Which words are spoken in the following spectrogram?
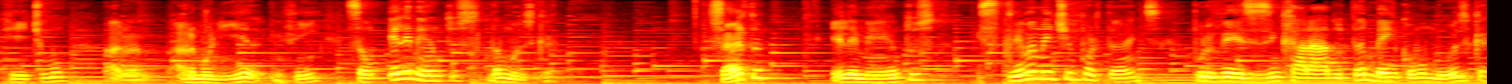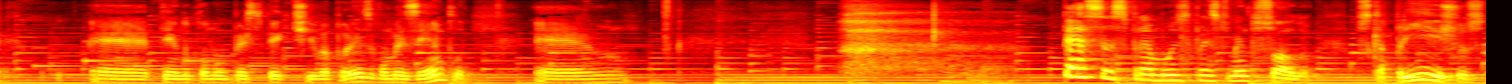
ritmo, harmonia, enfim, são elementos da música. Certo? Elementos extremamente importantes, por vezes encarado também como música, é, tendo como perspectiva, por exemplo, como exemplo, é, peças para música para instrumento solo, os caprichos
